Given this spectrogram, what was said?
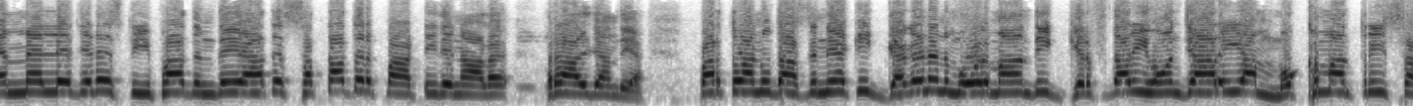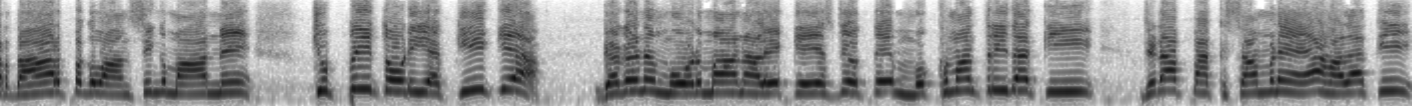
ਐਮਐਲਏ ਜਿਹੜੇ ਅਸਤੀਫਾ ਦਿੰਦੇ ਆ ਤੇ ਸੱਤਾਧਰ ਪਾਰਟੀ ਦੇ ਨਾਲ ਰਲ ਜਾਂਦੇ ਆ। ਪਰ ਤੁਹਾਨੂੰ ਦੱਸ ਦਿੰਦੇ ਆ ਕਿ ਗਗਨ ਅਨਮੋਲ ਮਾਨ ਦੀ ਗ੍ਰਿਫਤਾਰੀ ਹੋਣ ਜਾ ਰਹੀ ਆ, ਮੁੱਖ ਮੰਤਰੀ ਸਰਦਾਰ ਭਗਵੰਤ ਸਿੰਘ ਮਾਨ ਨੇ ਚੁੱਪੀ ਤੋੜੀ ਆ। ਕੀ ਕਿਹਾ? ਗਗਨ ਅਨਮੋਲ ਮਾਨ ਵਾਲੇ ਕੇਸ ਦੇ ਉੱਤੇ ਮੁੱਖ ਮੰਤਰੀ ਦਾ ਕੀ ਜਿਹੜਾ ਪੱਖ ਸਾਹਮਣੇ ਆਇਆ, ਹਾਲਾਂਕਿ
